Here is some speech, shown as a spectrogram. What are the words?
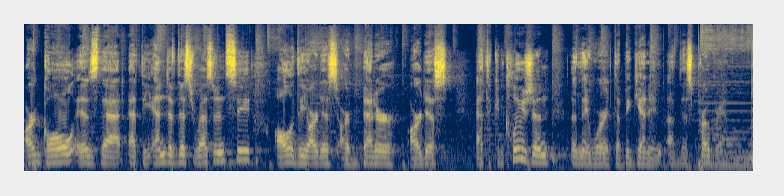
Our goal is that at the end of this residency, all of the artists are better artists at the conclusion than they were at the beginning of this program.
